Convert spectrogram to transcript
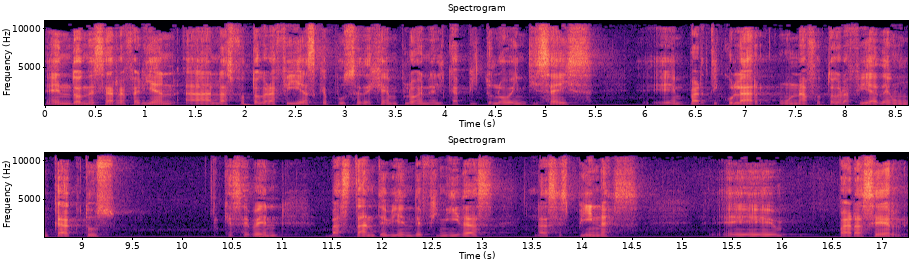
en donde se referían a las fotografías que puse de ejemplo en el capítulo 26, en particular una fotografía de un cactus que se ven bastante bien definidas las espinas. Eh, para hacer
